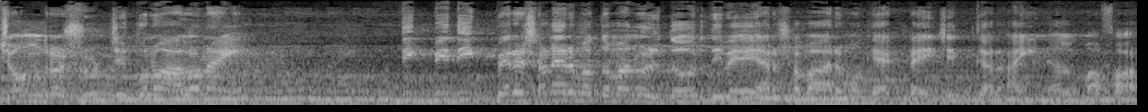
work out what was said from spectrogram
চন্দ্র সূর্যে কোনো আলো নাই। দিক বিদিক পেরেশানের মতো মানুষ দৌড় দিবে আর সবার মুখে একটাই চিৎকার, আইনাল মাফার।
